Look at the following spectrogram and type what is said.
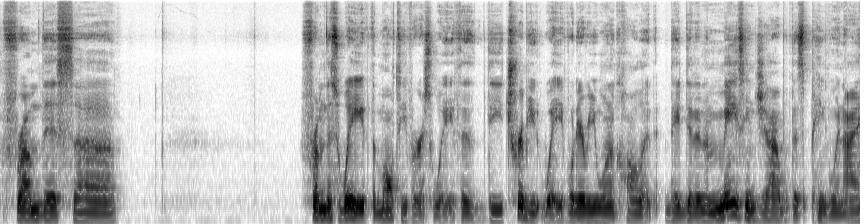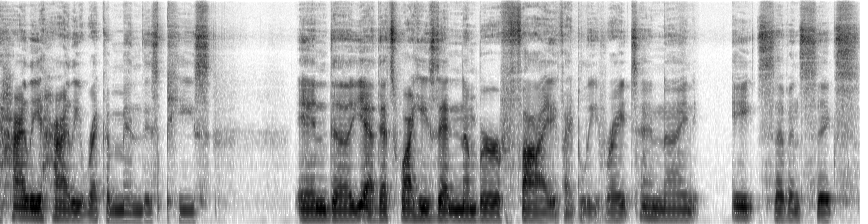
from this uh, from this wave, the multiverse wave, the, the tribute wave, whatever you want to call it. They did an amazing job with this penguin. I highly, highly recommend this piece. And uh, yeah, that's why he's at number five, I believe, right? 10, 9, eight, seven, six,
